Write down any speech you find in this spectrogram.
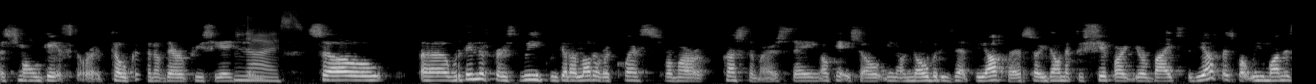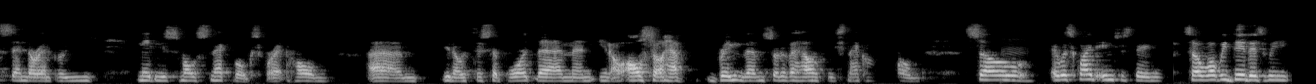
a small gift or a token of their appreciation. Nice. So uh, within the first week, we got a lot of requests from our customers saying, okay, so, you know, nobody's at the office, so you don't have to ship our, your bites to the office, but we want to send our employees maybe a small snack box for at home, um, you know, to support them and, you know, also have, bring them sort of a healthy snack home. So mm. it was quite interesting. So what we did is we,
